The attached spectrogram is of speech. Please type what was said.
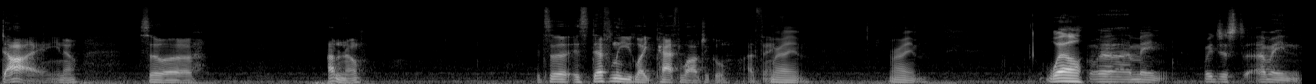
die you know so uh i don't know it's a it's definitely like pathological i think Right. Right. Well, Well, I mean, we just, I mean,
